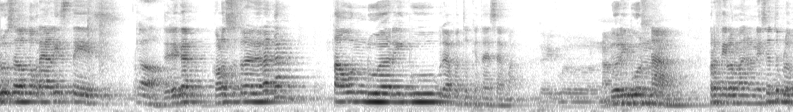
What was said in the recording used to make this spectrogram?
berusaha untuk realistis. Oh. Jadi kan kalau sutradara kan tahun 2000 berapa tuh kita SMA? 2006. 2006. Perfilman Indonesia tuh belum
